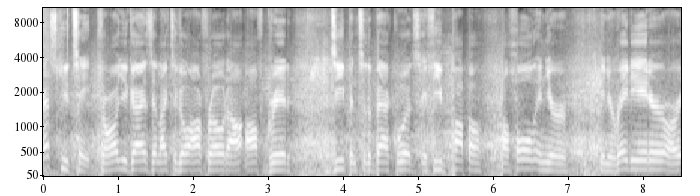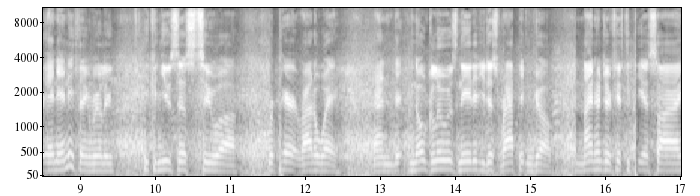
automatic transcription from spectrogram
Rescue tape for all you guys that like to go off-road, off-grid, deep into the backwoods. If you pop a, a, hole in your in your radiator or in anything really, you can use this to uh, repair it right away. And no glue is needed. You just wrap it and go. 950 psi,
